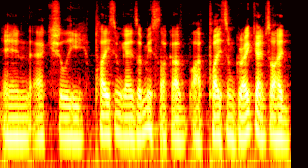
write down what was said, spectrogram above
and actually play some games I missed. Like I've, I've played some great games. I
